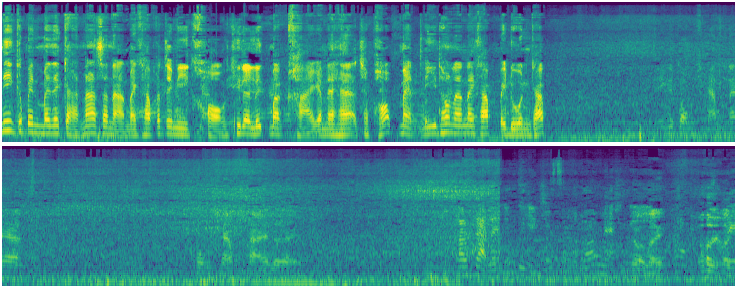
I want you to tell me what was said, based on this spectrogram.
นี่ก็เป็นบรรยากาศหน้าสนามนะครับ ก็จะมีของที่ระลึกมาขายกันนะฮะเฉพาะแมตช์นี้เท่านั้นนะครับไปดูกันครับนี่คือ ธงแชมป์นะฮะธงแชมป์ขายเลยเราจัดเลยก็คืออย่างเช่นสมมติว่าแมตช์นี้ก็อะไรเป็น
